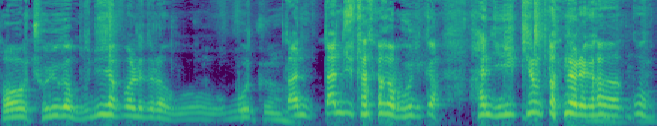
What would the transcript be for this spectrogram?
어 조류가 무지작 빨리더라고. 뭐딴 딴짓 하다가 보니까 한 1km 떠내려가 갖고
